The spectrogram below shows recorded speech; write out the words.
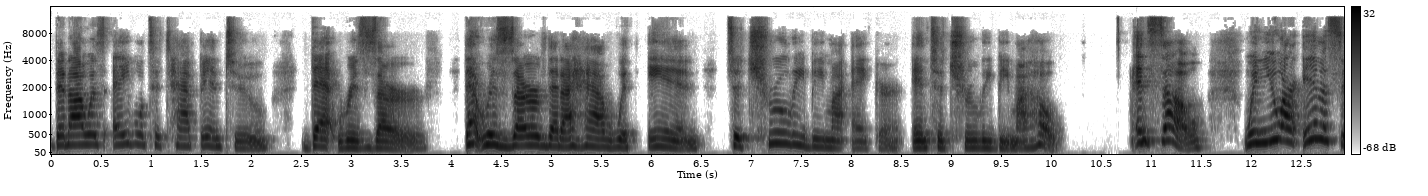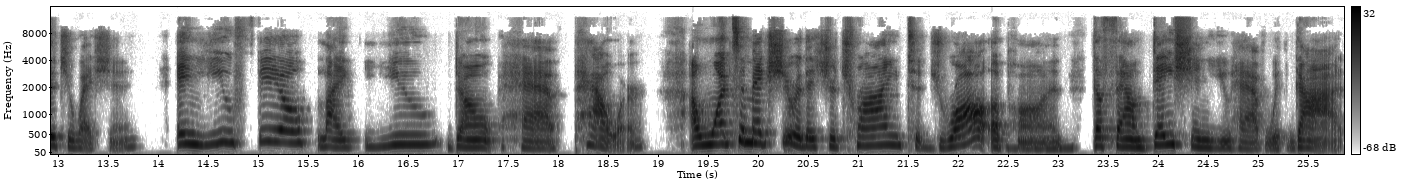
that I was able to tap into that reserve that reserve that I have within to truly be my anchor and to truly be my hope. And so, when you are in a situation and you feel like you don't have power, I want to make sure that you're trying to draw upon the foundation you have with God,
